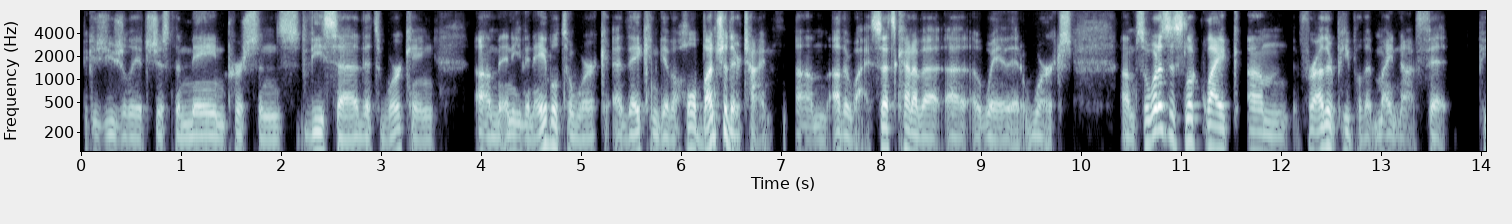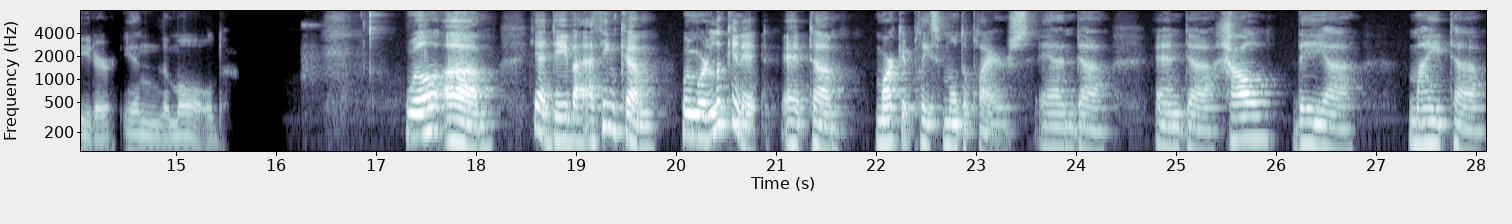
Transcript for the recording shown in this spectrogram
because usually it's just the main person's visa that's working um, and even able to work, uh, they can give a whole bunch of their time um, otherwise. So that's kind of a, a, a way that it works. Um, so, what does this look like um, for other people that might not fit, Peter, in the mold? Well, um, yeah, Dave, I think um, when we're looking at at marketplace multipliers and uh, and uh, how they uh, might uh,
